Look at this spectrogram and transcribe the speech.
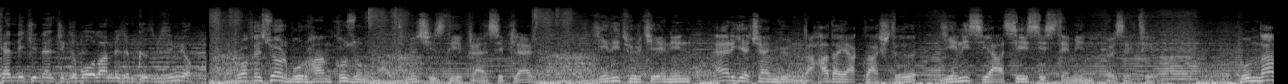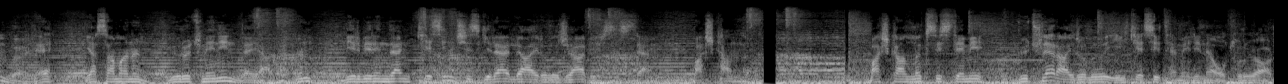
kendi içinden çıkıp oğlan bizim kız bizim yok. Profesör Burhan Kuzu'nun altını çizdiği prensipler, yeni Türkiye'nin her geçen gün daha da yaklaştığı yeni siyasi sistemin özeti. Bundan böyle yasamanın, yürütmenin ve yargının birbirinden kesin çizgilerle ayrılacağı bir sistem, başkanlık. Başkanlık sistemi güçler ayrılığı ilkesi temeline oturuyor.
